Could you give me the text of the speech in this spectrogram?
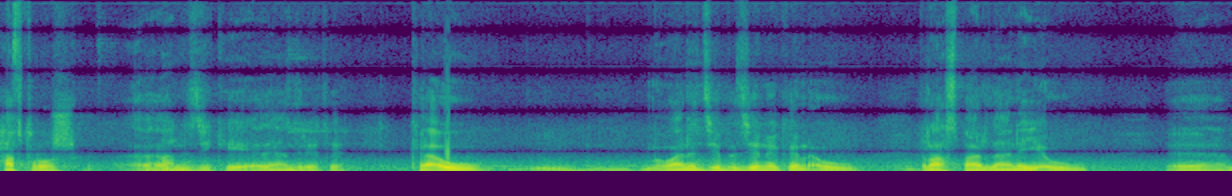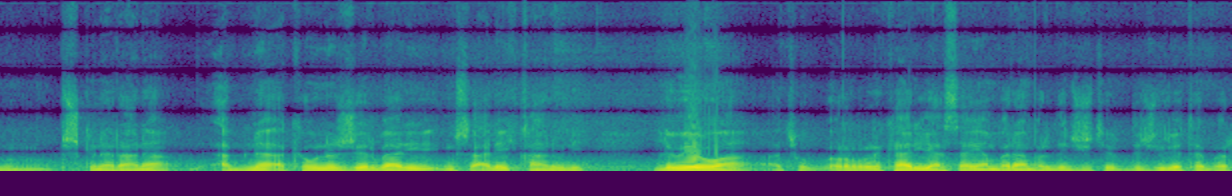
هەفت ڕۆژ نزیکەی ئەدەیان درێتێ کە ئەو وانە جێبەجێ نەکەن ئەو ڕاستپاردانەی ئەو پشکنەرانە ئەبنە ئەکەونە ژێرباری مسالەی قانونی لەوێوە ڕێکاری یاساییان بەرامبەر دەگیرێتەبەر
